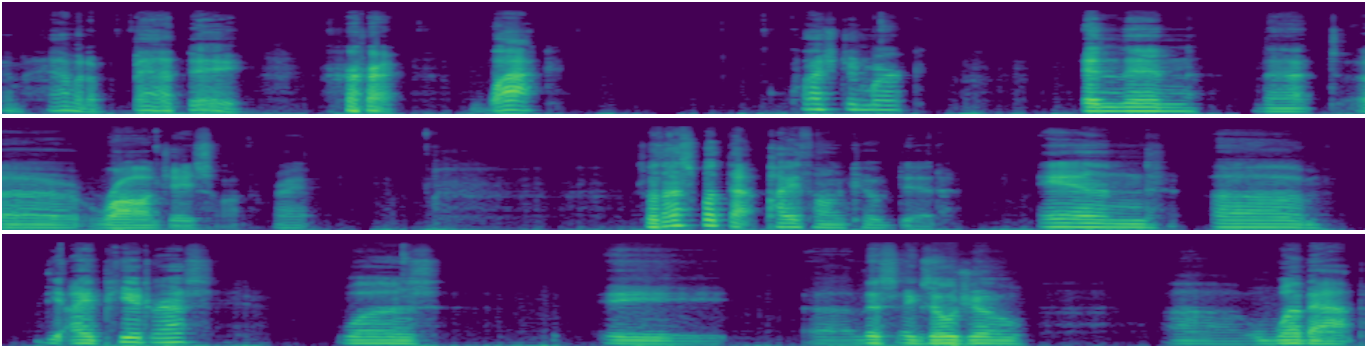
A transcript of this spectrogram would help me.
I'm having a bad day. All right. Whack. Question mark. And then that uh, raw JSON, right? So that's what that Python code did. And um, the IP address was a uh, this Xojo uh, web app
